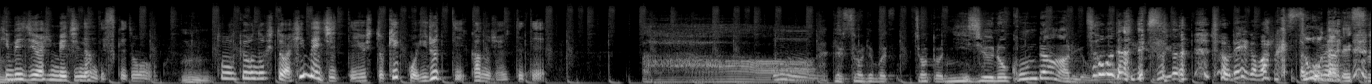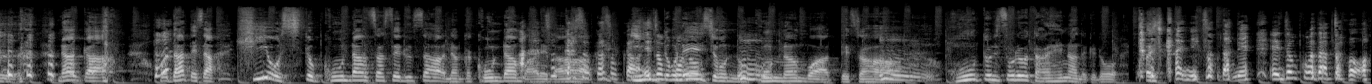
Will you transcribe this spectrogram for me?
姫路は姫路なんですけど、うん。東京の人は姫路っていう人結構いるって彼女は言ってて。ああ、でそれもちょっと二重の混乱あるよね。そうなんです。そう例が悪かった。そうだごめんです。なんか、だってさ、火を死と混乱させるさ、なんか混乱もあれば、イントネーションの混乱もあってさ、本当にそれは大変なんだけど、確かにそうだね。江戸っ子だと？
